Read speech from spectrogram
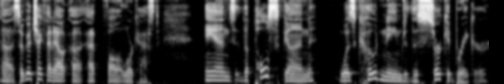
Uh, so go check that out uh, at Fallout Lorecast. And the pulse gun was codenamed the Circuit Breaker.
